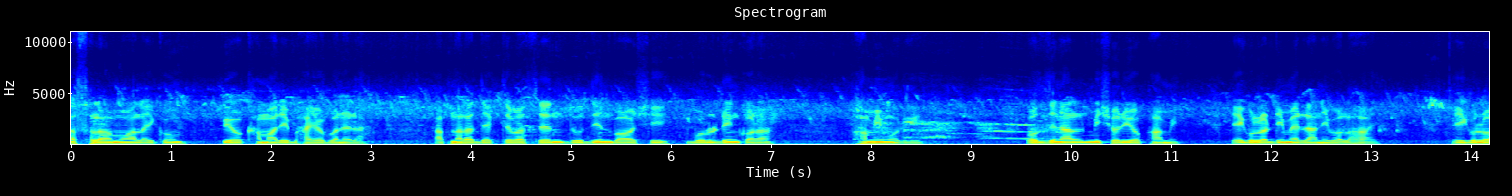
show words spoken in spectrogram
আসসালামু আলাইকুম, প্রিয় খামারি ভাই বোনেরা। আপনারা দেখতে পাচ্ছেন দুদিন বয়সী বোল্ডিং করা ফার্মি মুরগি। অরিজিনাল মিশরীয় ফার্মি এগুলো ডিমের রানী বলা হয়। এইগুলো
